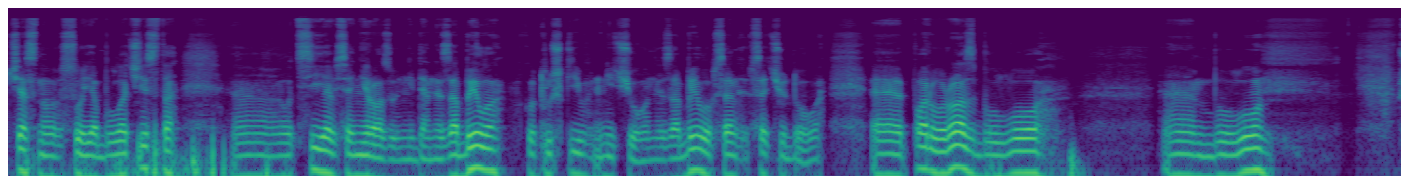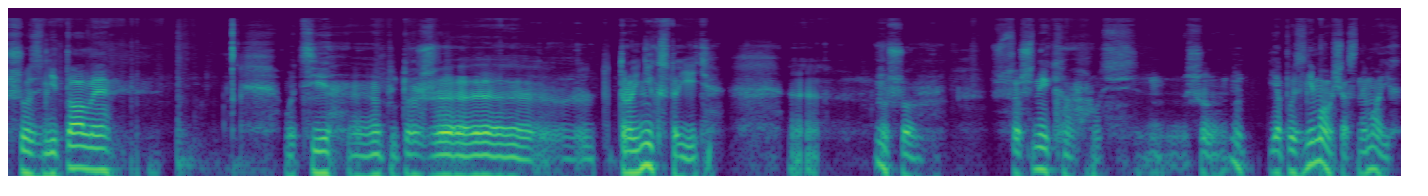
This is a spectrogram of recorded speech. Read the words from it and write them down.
чесно, соя була чиста. Е, От сіявся ні разу ніде не забило. Котушків нічого не забило, все, все чудово. Е, Пару раз було, е, було, що злітали. Оці, е, тут аж е, тройник стоїть. Е, Ну що, сошник, ось, що, ну, я познімав, зараз нема їх.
